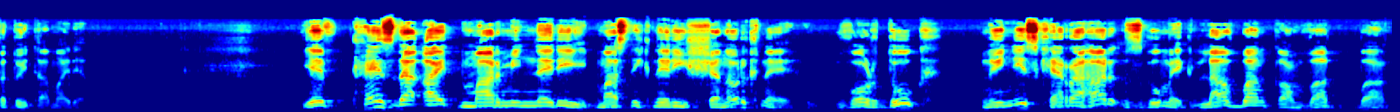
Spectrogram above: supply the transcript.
պտույտ համարյա։ Եվ հենց դա այդ մարմինների, մասնիկների շնորքն է, որ դուք նույնիսկ հերահար զգում եք լավ բան կամ վատ բան։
